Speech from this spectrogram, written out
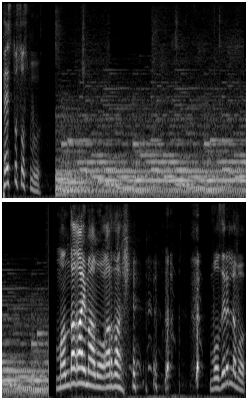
Pesto sos mu bu? Manda kaymağı mı o kardeş? Mozzarella mı?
